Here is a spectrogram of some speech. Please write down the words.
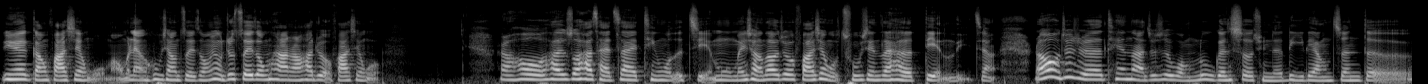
因为刚发现我嘛，我们两个互相追踪，因为我就追踪他，然后他就有发现我，然后他就说他才在听我的节目，没想到就发现我出现在他的店里这样，然后我就觉得天哪，就是网络跟社群的力量真的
